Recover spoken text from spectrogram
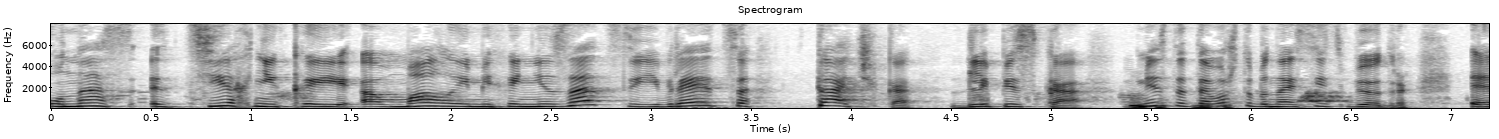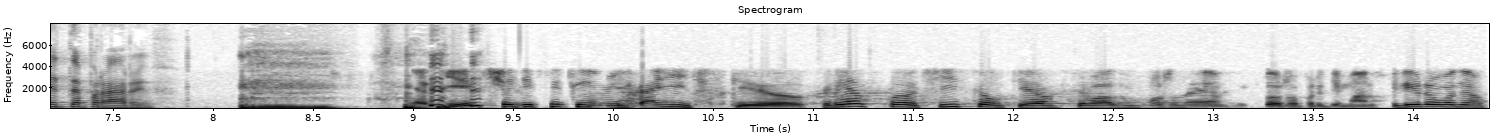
у нас э, техникой э, малой механизации является тачка для песка, вместо того, чтобы носить в бедрах. Это прорыв. Нет, есть еще действительно механические средства, чистилки всевозможные, их тоже продемонстрировали.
